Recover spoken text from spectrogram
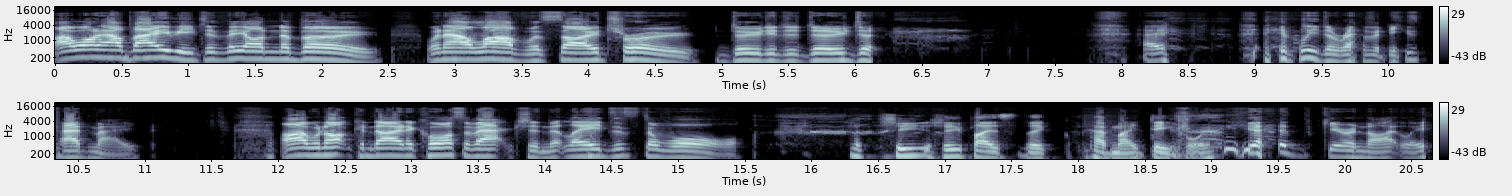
I want our baby to be on Naboo when our love was so true. Do do do do do. Hey, Emily de Raveny Padme. I will not condone a course of action that leads us to war. she she plays the Padme decoy. yeah, Keira Knightley.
